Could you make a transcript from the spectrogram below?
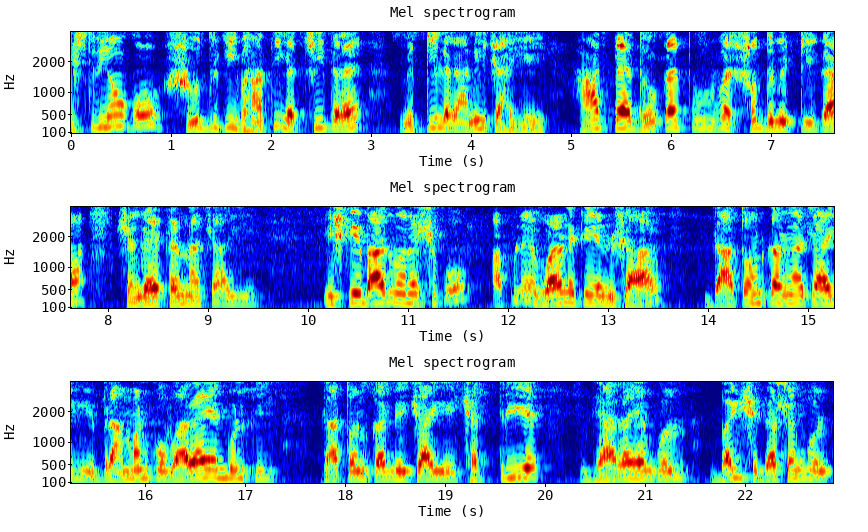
स्त्रियों को शूद्र की भांति अच्छी तरह मिट्टी लगानी चाहिए। हाथ पैर धोकर पूर्व शुद्ध मिट्टी का संग्रह करना चाहिए। इसके बाद मनुष्य को अपने वर्ण के अनुसार दातोन करना चाहिए। ब्राह्मण को बारह अंगुल की दातुन करनी चाहिए। क्षत्रिय ग्यारह अंगुल वैश्य दस अंगुल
